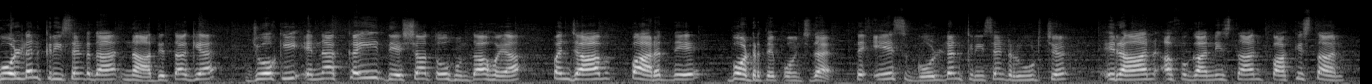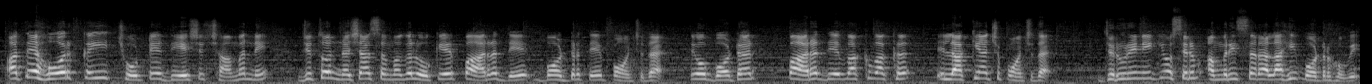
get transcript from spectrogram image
골ਡਨ ਕ੍ਰੀਸੈਂਟ ਦਾ ਨਾਂ ਦਿੱਤਾ ਗਿਆ ਜੋ ਕਿ ਇਹਨਾਂ ਕਈ ਦੇਸ਼ਾਂ ਤੋਂ ਹੁੰਦਾ ਹੋਇਆ ਪੰਜਾਬ, ਭਾਰਤ ਦੇ ਬਾਰਡਰ ਤੇ ਪਹੁੰਚਦਾ ਹੈ। ਤੇ ਇਸ 골ਡਨ ਕ੍ਰੀਸੈਂਟ ਰੂਟ 'ਚ ਈਰਾਨ ਅਫਗਾਨਿਸਤਾਨ, ਪਾਕਿਸਤਾਨ ਅਤੇ ਹੋਰ ਕਈ ਛੋਟੇ ਦੇਸ਼ ਸ਼ਾਮਲ ਨੇ, ਜਿੱਥੋਂ ਨਸ਼ਾ ਸਮਗਲ ਹੋ ਕੇ ਭਾਰਤ ਦੇ ਬਾਰਡਰ ਤੇ ਪਹੁੰਚਦਾ ਹੈ ਤੇ ਉਹ ਬਾਰਡਰ ਭਾਰਤ ਦੇ ਵੱਖ-ਵੱਖ ਇਲਾਕਿਆਂ 'ਚ ਪਹੁੰਚਦਾ ਹੈ। ਜ਼ਰੂਰੀ ਨਹੀਂ ਕਿ ਉਹ ਸਿਰਫ ਅੰਮ੍ਰਿਤਸਰ ਵਾਲਾ ਹੀ ਬਾਰਡਰ ਹੋਵੇ।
